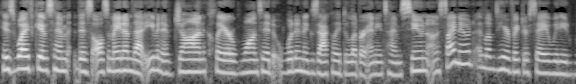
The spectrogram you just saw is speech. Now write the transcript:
His wife gives him this ultimatum that even if John Clare wanted, wouldn't exactly deliver anytime soon. On a side note, I'd love to hear Victor say we need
